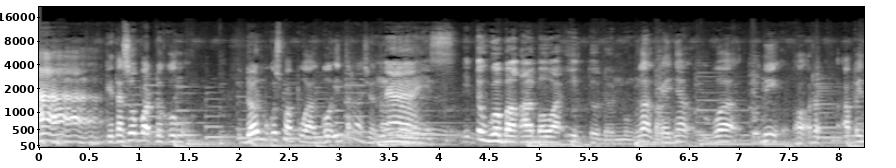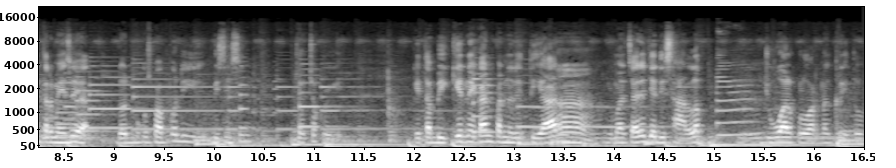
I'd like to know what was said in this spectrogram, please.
kita support dukung daun bungkus Papua go internasional nice itu gua bakal bawa itu daun bungkus Enggak, kayaknya gua ini or- apa intermezzo ya. Daun bungkus Papua di bisnisin cocok gitu. Kita bikin ya kan penelitian Ah. gimana caranya jadi salep jual ke luar negeri tuh.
